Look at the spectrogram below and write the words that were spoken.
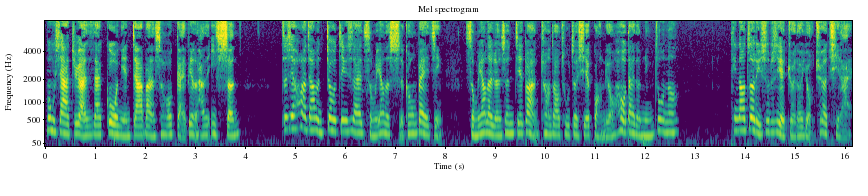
木下居然是在过年加班的时候改变了他的一生。这些画家们究竟是在什么样的时空背景、什么样的人生阶段创造出这些广留后代的名作呢？听到这里，是不是也觉得有趣了起来？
